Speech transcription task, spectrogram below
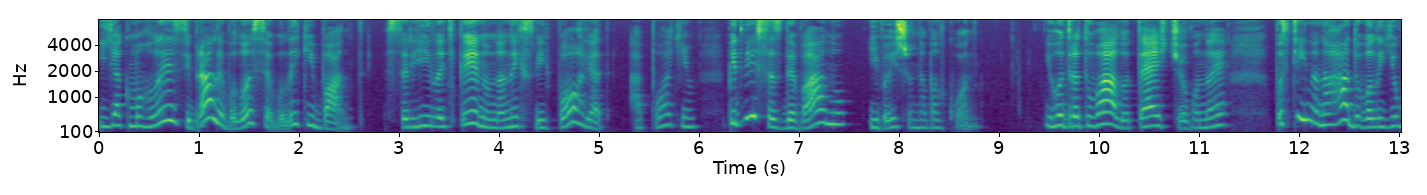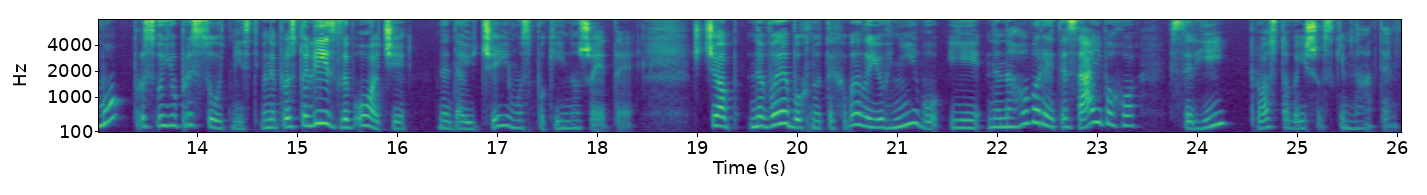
і, як могли, зібрали волосся в великий бант. Сергій ледь кинув на них свій погляд, а потім підвівся з дивану і вийшов на балкон. Його дратувало те, що вони постійно нагадували йому про свою присутність. Вони просто лізли в очі, не даючи йому спокійно жити. Щоб не вибухнути хвилею гніву і не наговорити зайвого, Сергій просто вийшов з кімнати.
